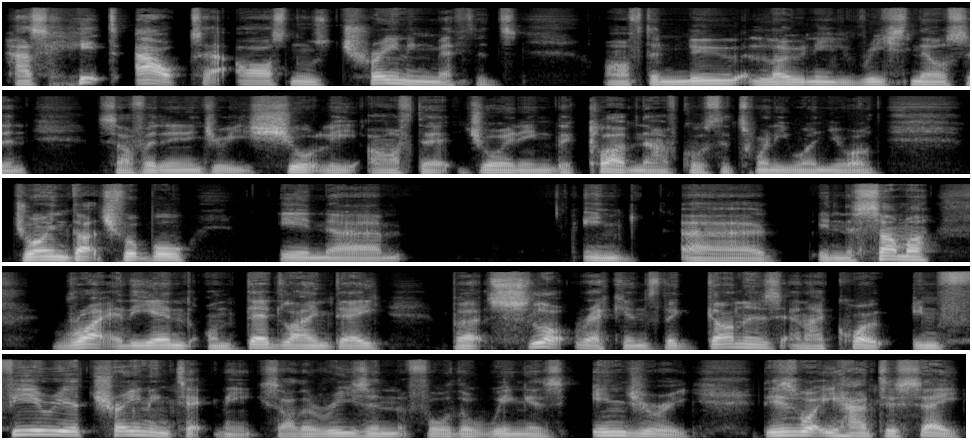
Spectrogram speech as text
has hit out at Arsenal's training methods after new loanee Reiss Nelson suffered an injury shortly after joining the club. Now, of course, the 21 year old joined Dutch football in um, in uh, in the summer, right at the end on deadline day. But Slot reckons the Gunners, and I quote, inferior training techniques are the reason for the winger's injury. This is what he had to say.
